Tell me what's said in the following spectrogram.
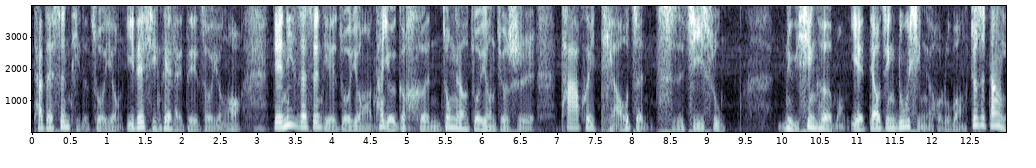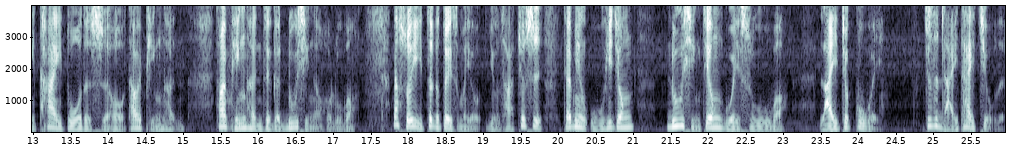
它在身体的作用，以的形态来的作用哦。碘离子在身体的作用，它有一个很重要的作用，就是它会调整雌激素、女性荷尔蒙，也掉进女性的荷尔蒙。就是当你太多的时候，它会平衡，它会平衡这个女性的荷尔蒙。那所以这个对什么有有差？就是调变有一种女性这种萎缩不来就固萎。就是来太久了，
